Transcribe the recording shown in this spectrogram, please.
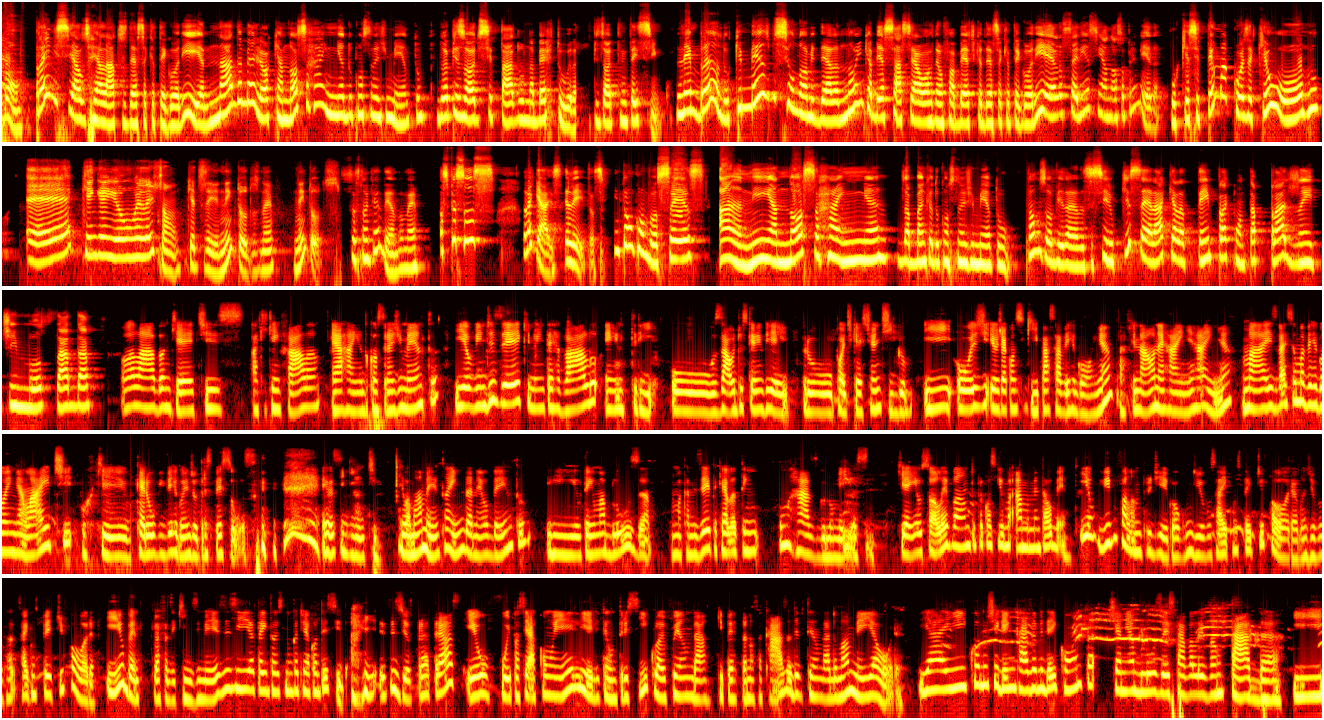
Bom, para iniciar os relatos dessa categoria, nada melhor que a nossa rainha do constrangimento do episódio citado na abertura. episódio 35. Lembrando que, mesmo se o nome dela não encabeçasse a ordem alfabética dessa categoria, ela seria sim a nossa primeira. Porque se tem uma coisa que eu honro. É quem ganhou uma eleição. Quer dizer, nem todos, né? Nem todos. Vocês estão entendendo, né? As pessoas legais eleitas. Então, com vocês, a Aninha, a nossa rainha da banca do constrangimento Vamos ouvir a Ana Cecília. O que será que ela tem para contar para gente, moçada? Olá, banquetes. Aqui quem fala é a Rainha do Constrangimento. E eu vim dizer que no intervalo entre os áudios que eu enviei pro podcast antigo. E hoje eu já consegui passar vergonha. Afinal, né, rainha é rainha. Mas vai ser uma vergonha light, porque eu quero ouvir vergonha de outras pessoas. é o seguinte, eu amamento ainda, né, o Bento. E eu tenho uma blusa, uma camiseta que ela tem um rasgo no meio, assim que aí eu só levanto para conseguir amamentar o Bento. E eu vivo falando pro Diego, algum dia eu vou sair com os peitos de fora, algum dia eu vou sair com os peitos de fora. E o Bento vai fazer 15 meses e até então isso nunca tinha acontecido. Aí esses dias para trás, eu fui passear com ele, ele tem um triciclo, aí eu fui andar aqui perto da nossa casa, deve ter andado uma meia hora. E aí, quando eu cheguei em casa, eu me dei conta que a minha blusa estava levantada e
